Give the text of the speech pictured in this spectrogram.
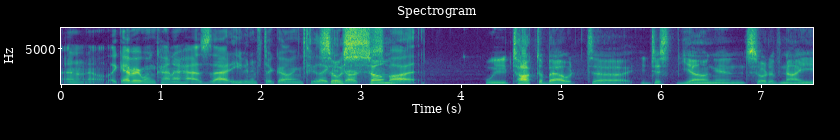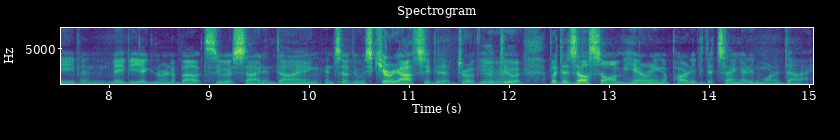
I don't know. Like everyone kind of has that, even if they're going through like So a dark some- spot. we talked about uh, just young and sort of naive and maybe ignorant about suicide and dying, and so there was curiosity that drove you to do it. But there's also, I'm hearing a part of you that's saying I didn't want to die.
